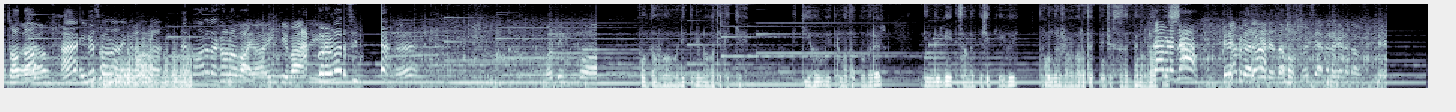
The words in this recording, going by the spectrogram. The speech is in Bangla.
সত হ্যাঁ। ইবে সোনা ইবে সোনা তোমার দেখাও না ভাই। কি দেখে কি হয় মাথা তোদের দিন দুর্গে সামনের দেশে কি হই তো বন্ধুরা সবাই ভালো থাকবেন সুস্থ থাকবেন আল্লাহ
